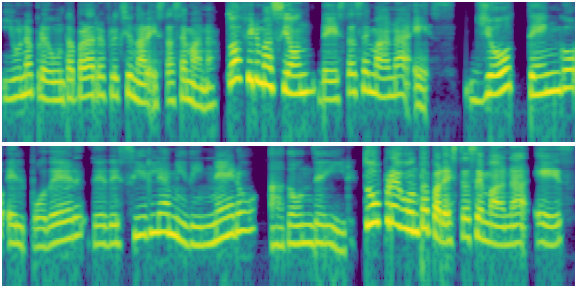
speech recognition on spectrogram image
y una pregunta para reflexionar esta semana. Tu afirmación de esta semana es, yo tengo el poder de decirle a mi dinero a dónde ir. Tu pregunta para esta semana es,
